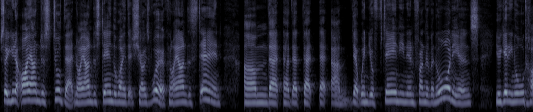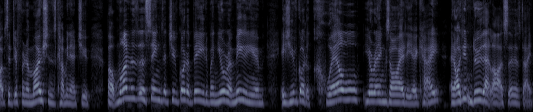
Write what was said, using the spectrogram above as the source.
So, you know, I understood that and I understand the way that shows work. And I understand um, that, uh, that, that, that, um, that when you're standing in front of an audience, you're getting all types of different emotions coming at you. But one of the things that you've got to be when you're a medium is you've got to quell your anxiety, okay? And I didn't do that last Thursday.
